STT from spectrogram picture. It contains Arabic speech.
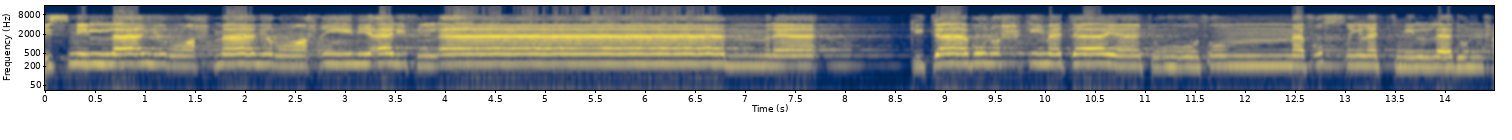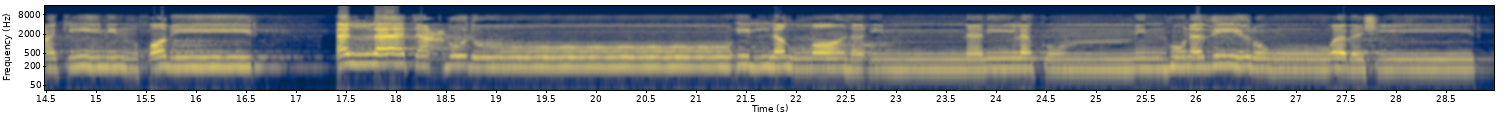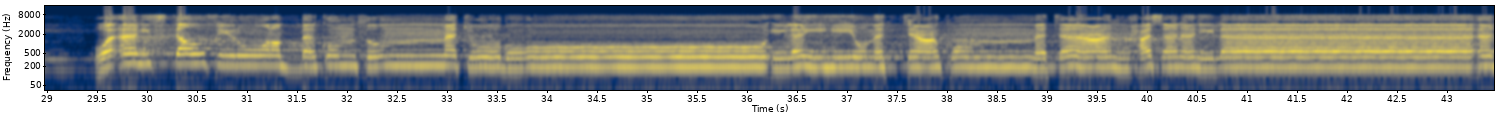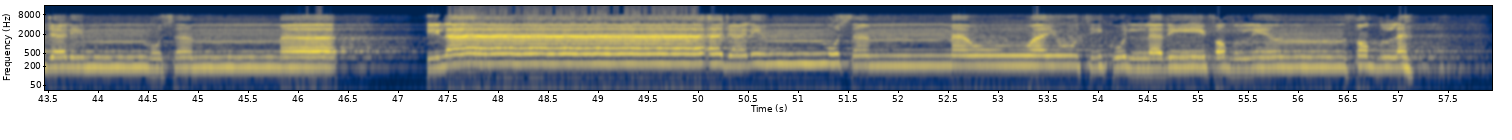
بسم الله الرحمن الرحيم ألف لام را. كتاب نحكمت آياته ثم فصلت من لدن حكيم خبير. ألا تعبدوا إلا الله إنني لكم منه نذير وبشير. وأن استغفروا ربكم ثم توبوا إليه يمتعكم متاعا حسنا إلى أجل مسمى إلى أجل مسمى ويؤت كل ذي فضل فضله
